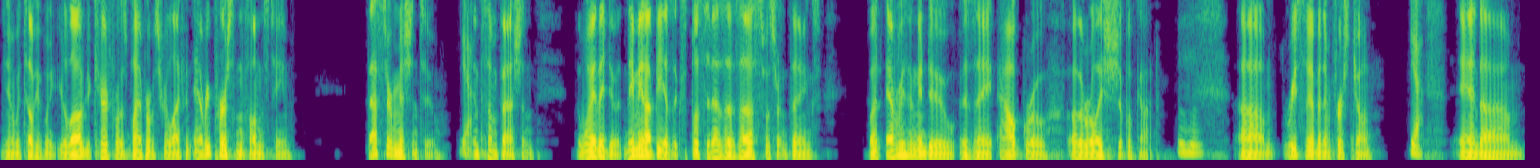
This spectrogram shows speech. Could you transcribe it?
you know, we tell people you're loved, you're cared for, there's a plan purpose for your life. And every person that's on this team, that's their mission too, Yeah. in some fashion. The way they do it. They may not be as explicit as, as us with certain things, but everything they do is a outgrowth of the relationship with God. hmm Um, recently I've been in First John. Yeah. And um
